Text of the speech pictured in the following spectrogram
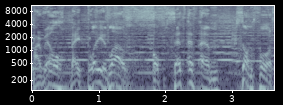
Maar wel bij Play It Loud op ZFM Zandvoort.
